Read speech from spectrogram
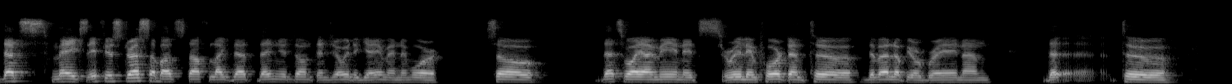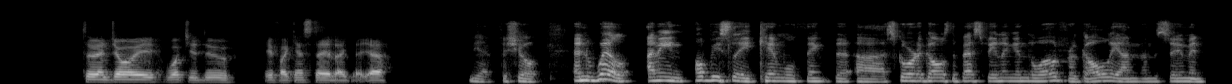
that's makes if you stress about stuff like that then you don't enjoy the game anymore. So that's why i mean it's really important to develop your brain and the, to to enjoy what you do if i can say like that yeah yeah, for sure. And Will, I mean, obviously, Kim will think that uh, scoring a goal is the best feeling in the world for a goalie. I'm, I'm assuming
